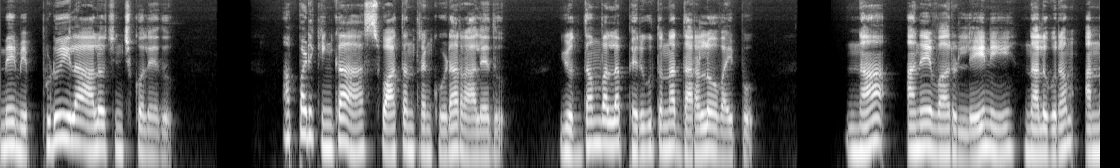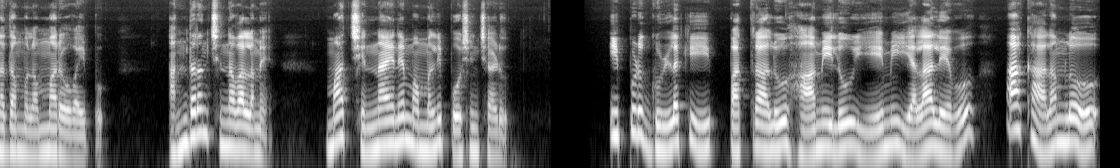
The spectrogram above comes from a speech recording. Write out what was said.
మేమెప్పుడూ ఇలా ఆలోచించుకోలేదు. అప్పటికింకా స్వాతంత్రం కూడా రాలేదు. యుద్ధం వల్ల పెరుగుతున్న ధరలో వైపు. నా అనేవారు లేని నలుగురం అన్నదమ్ములం మరోవైపు అందరం చిన్నవాళ్ళమే. మా చిన్నాయనే మమ్మల్ని పోషించాడు. ఇప్పుడు గుళ్ళకి పత్రాలు హామీలు ఏమీ ఎలా లేవో ఆ కాలంలో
